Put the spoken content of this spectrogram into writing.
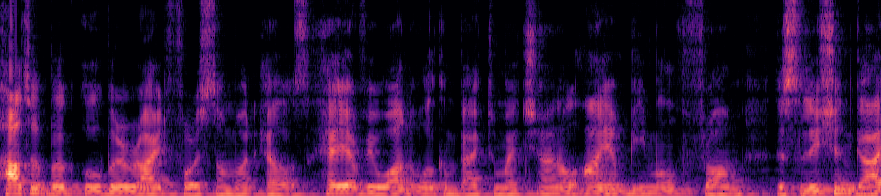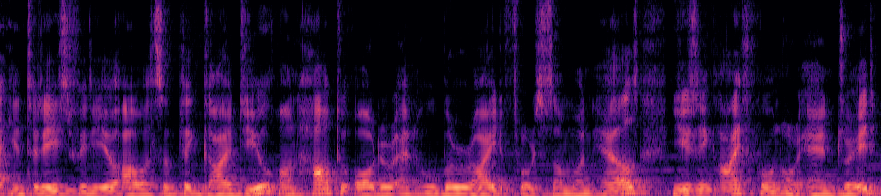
how to book uber ride for someone else. Hey everyone welcome back to my channel. I am bimal from the solution guy. In today's video i will simply guide you on how to order an uber ride for someone else using iphone or android.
